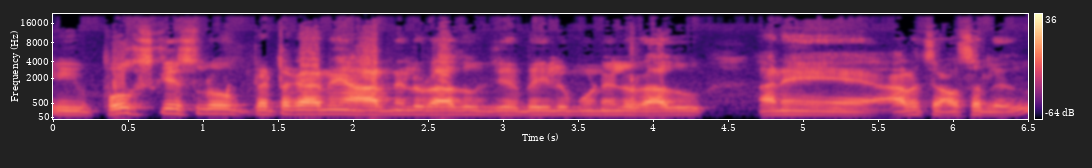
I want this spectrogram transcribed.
ఈ పోక్స్ కేసులో పెట్టగానే ఆరు నెలలు రాదు బెయిల్ మూడు నెలలు రాదు అనే ఆలోచన అవసరం లేదు.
